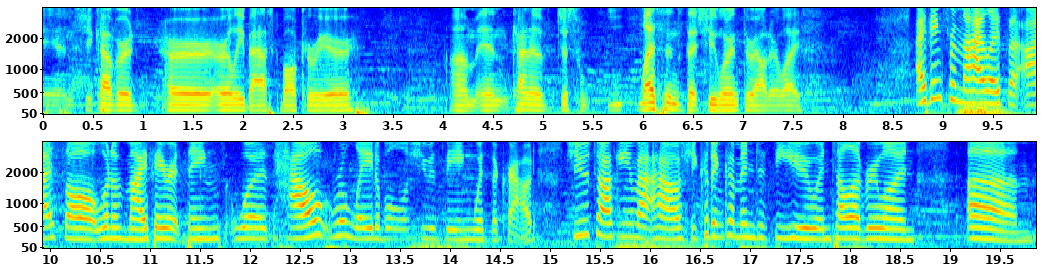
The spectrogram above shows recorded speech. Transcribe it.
And she covered her early basketball career um, and kind of just lessons that she learned throughout her life. I think from the highlights that I saw, one of my favorite things was how relatable she was being with the crowd. She was talking about how she couldn't come in to see you and tell everyone um,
